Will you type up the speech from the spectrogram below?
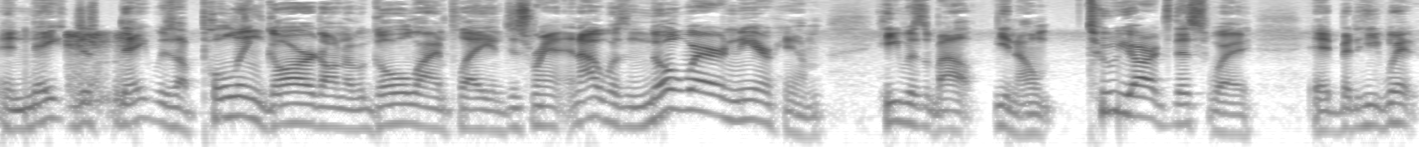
and Nate just Nate was a pulling guard on a goal line play and just ran, and I was nowhere near him. He was about you know two yards this way, but he went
